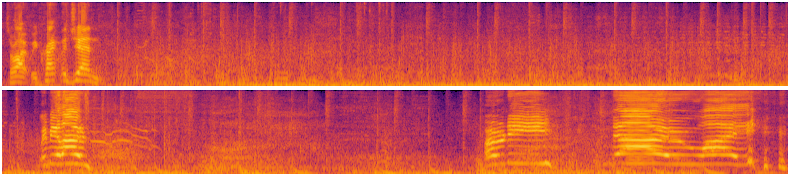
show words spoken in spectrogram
It's alright, we crank the gen. Leave me alone! Oni! No! Why?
